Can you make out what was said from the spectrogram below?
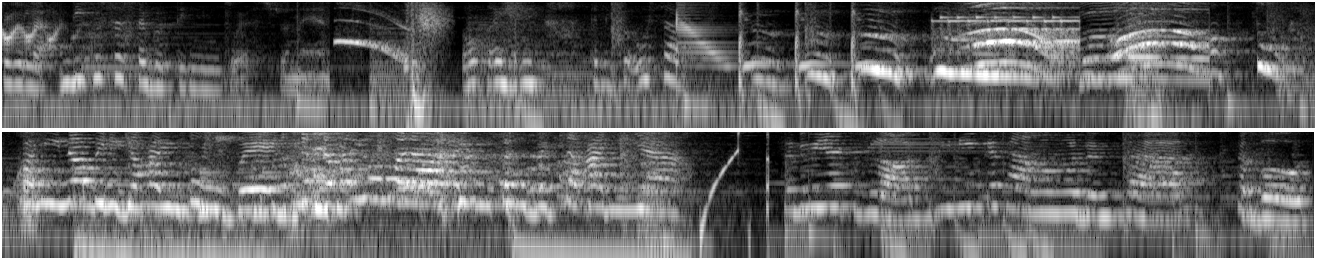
Wala, hindi ko sasagutin yung question na yan. Okay, talaga usap. Oh! Tu- kanina binigyan kayong tubig. Ngayon wala kayong tubig sa kanya. Sa New Year's vlog, hindi yung kasama mo dun sa sa boat.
